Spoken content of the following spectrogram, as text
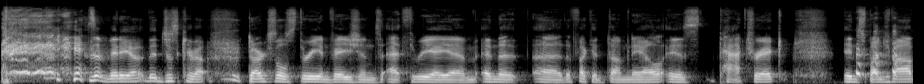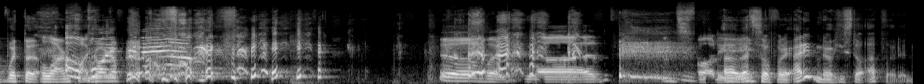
he has a video that just came out. Dark souls 3 invasions at 3 a.m and the uh the fucking thumbnail is patrick in spongebob with the alarm Oh, clock going up oh my god, it's funny. oh that's so funny i didn't know he still uploaded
